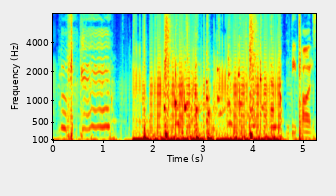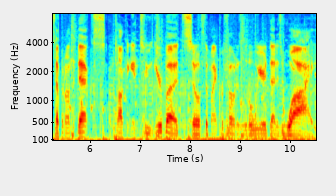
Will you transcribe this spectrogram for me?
Me pawn stepping on the decks. I'm talking into earbuds, so if the microphone is a little weird, that is why.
